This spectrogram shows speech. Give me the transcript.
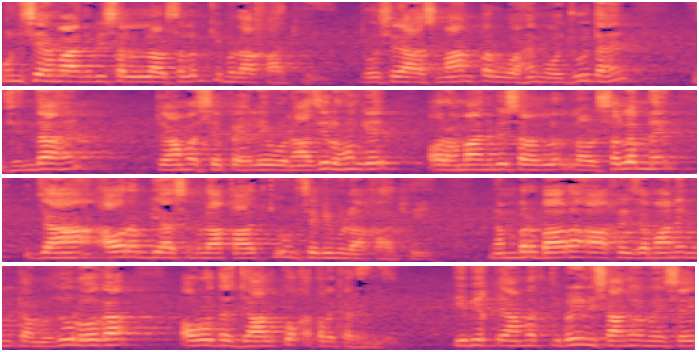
ان سے ہمارے نبی صلی اللہ علیہ وسلم کی ملاقات ہوئی۔ دوسرے آسمان پر وہ ہیں، موجود ہیں، زندہ ہیں۔ قیامت سے پہلے وہ نازل ہوں گے اور ہمارے نبی صلی اللہ علیہ وسلم نے جہاں اور انبیاء سے ملاقات کی، ان سے بھی ملاقات ہوئی۔ نمبر بارہ، آخری زمانے میں ان کا نزول ہوگا اور وہ دجال کو قتل کریں گے۔ یہ بھی قیامت کی بڑی نشانیوں میں سے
